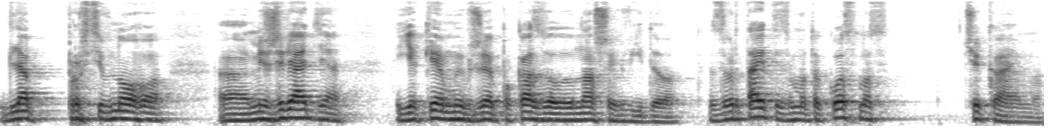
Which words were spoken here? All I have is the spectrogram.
для просівного е, міжряддя, яке ми вже показували у наших відео. Звертайтесь в Мотокосмос, чекаємо.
